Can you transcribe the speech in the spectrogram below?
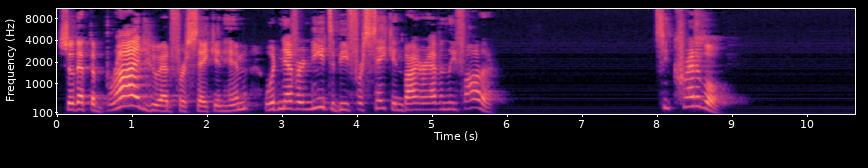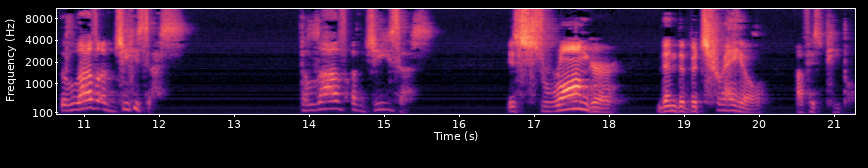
So that the bride who had forsaken him would never need to be forsaken by her heavenly Father. It's incredible. The love of Jesus, the love of Jesus is stronger than the betrayal of his people.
